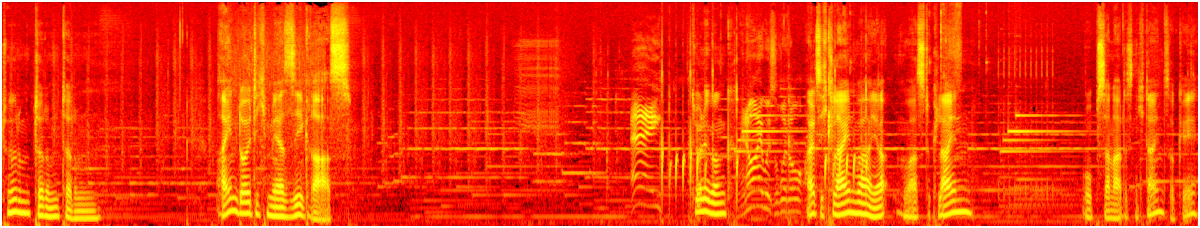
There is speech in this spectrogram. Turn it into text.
Tudum, tudum, tudum. Eindeutig mehr Seegras. Entschuldigung. Als ich klein war, ja, warst du klein. Obstsalat ist nicht deins, okay.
